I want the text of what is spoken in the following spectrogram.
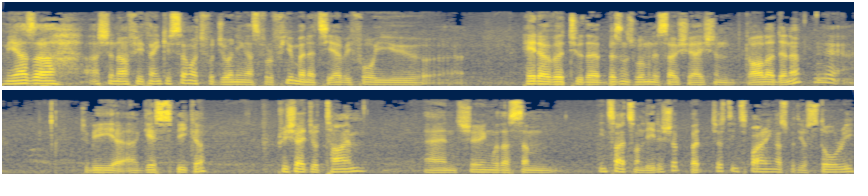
Meaza Ashenafi, thank you so much for joining us for a few minutes here before you uh, head over to the Business Women Association Gala dinner Yeah. to be a a guest speaker. Appreciate your time and sharing with us some insights on leadership, but just inspiring us with your story.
